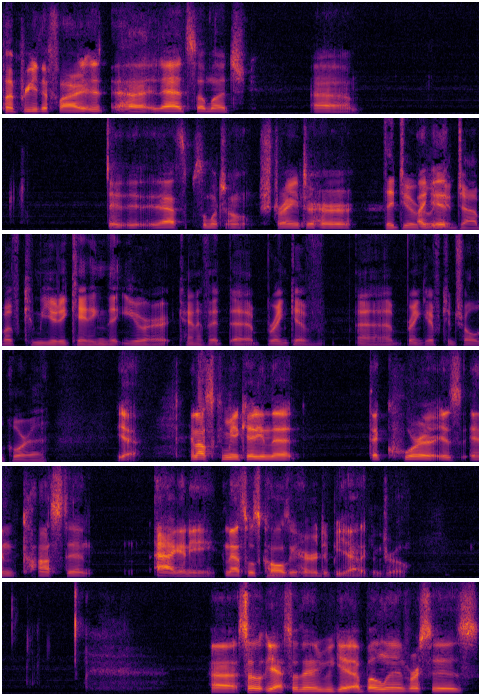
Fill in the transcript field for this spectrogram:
but breathe the fire. It, uh, it adds so much. Um, it, it it adds so much um, strain to her. They do a really good job of communicating that you are kind of at uh, brink of uh, brink of control, Korra. Yeah, and also communicating that that Korra is in constant agony, and that's what's causing her to be out of control. Uh, so yeah, so then we get a Bolin versus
